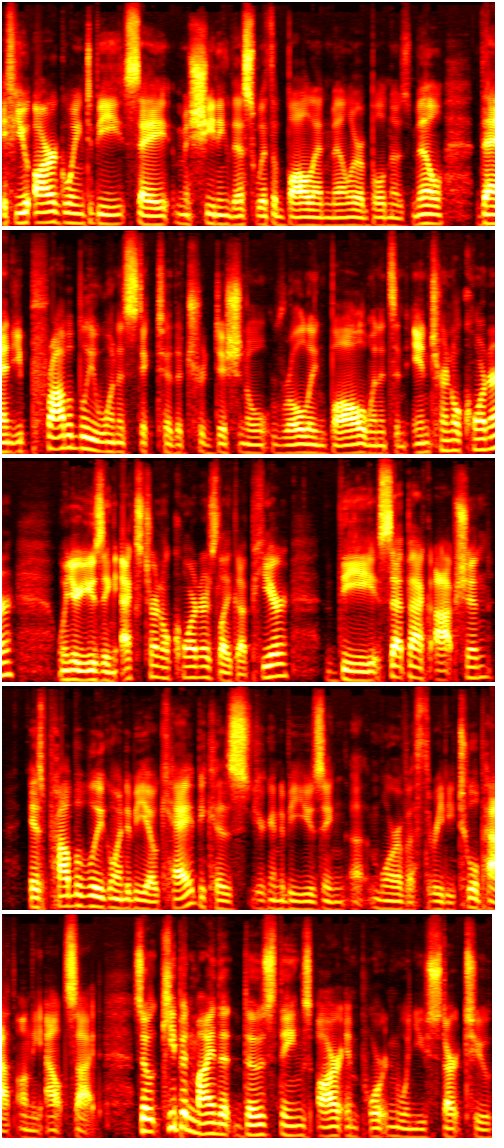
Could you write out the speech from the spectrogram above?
if you are going to be, say, machining this with a ball end mill or a bullnose mill, then you probably want to stick to the traditional rolling ball when it's an internal corner. When you're using external corners like up here, the setback option is probably going to be okay because you're going to be using uh, more of a 3D toolpath on the outside. So keep in mind that those things are important when you start to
